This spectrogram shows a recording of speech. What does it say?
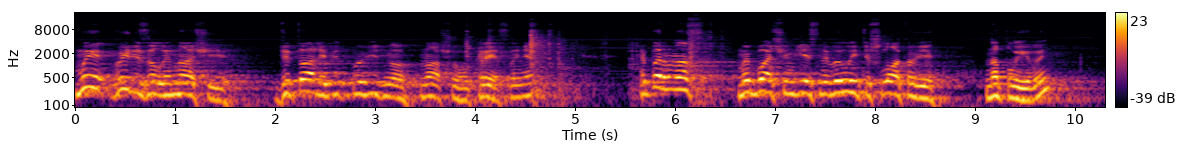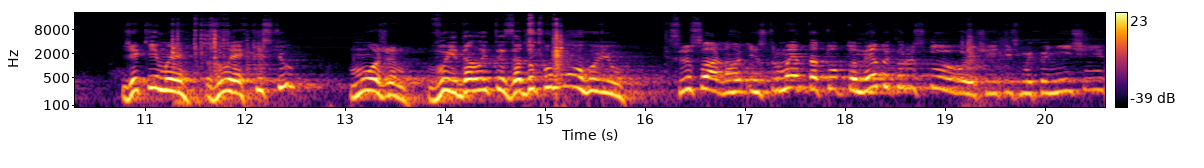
Ми вирізали наші деталі відповідно нашого креслення. Тепер у нас ми бачимо є невеликі шлакові напливи, які ми з легкістю можемо видалити за допомогою слюсарного інструмента, тобто не використовуючи якісь механічні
